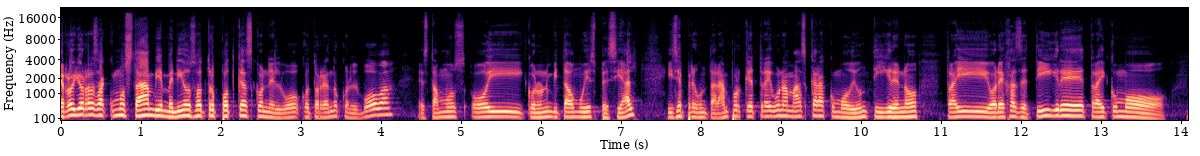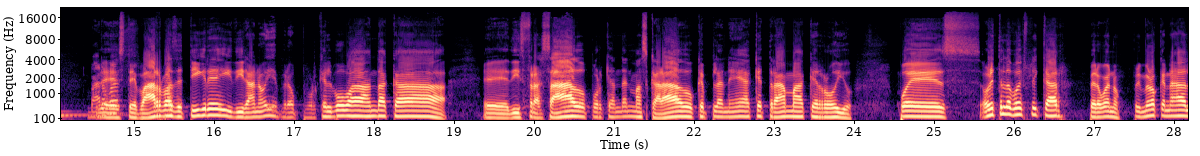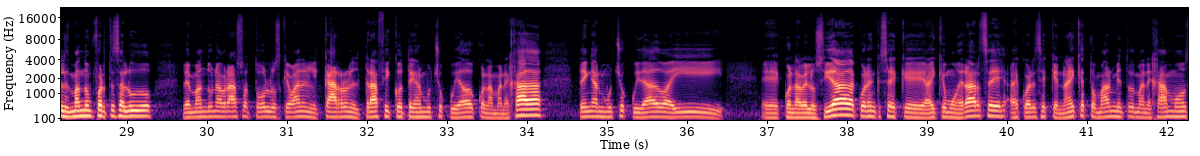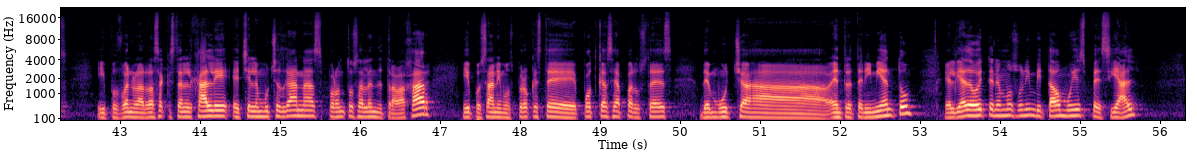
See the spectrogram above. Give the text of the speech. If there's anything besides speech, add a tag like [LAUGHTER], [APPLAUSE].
¿Qué rollo, raza? ¿Cómo están? Bienvenidos a otro podcast con el Cotorreando con el Boba. Estamos hoy con un invitado muy especial y se preguntarán por qué traigo una máscara como de un tigre, ¿no? Trae orejas de tigre, trae como barbas, este, barbas de tigre y dirán, oye, pero ¿por qué el Boba anda acá eh, disfrazado? ¿Por qué anda enmascarado? ¿Qué planea? ¿Qué trama? ¿Qué rollo? Pues ahorita les voy a explicar, pero bueno, primero que nada les mando un fuerte saludo le mando un abrazo a todos los que van en el carro, en el tráfico. Tengan mucho cuidado con la manejada. Tengan mucho cuidado ahí eh, con la velocidad. Acuérdense que hay que moderarse. Acuérdense que no hay que tomar mientras manejamos. Y pues bueno, la raza que está en el jale, échenle muchas ganas. Pronto salen de trabajar. Y pues ánimo, espero que este podcast sea para ustedes de mucha entretenimiento. El día de hoy tenemos un invitado muy especial.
